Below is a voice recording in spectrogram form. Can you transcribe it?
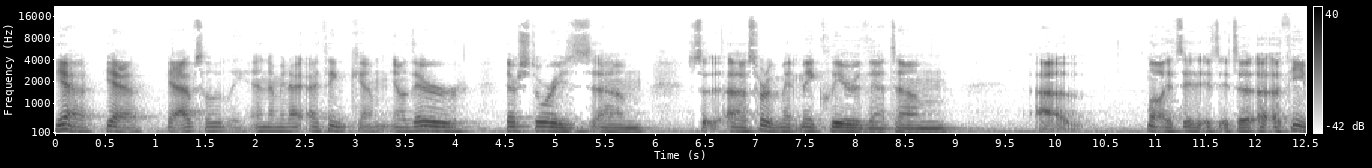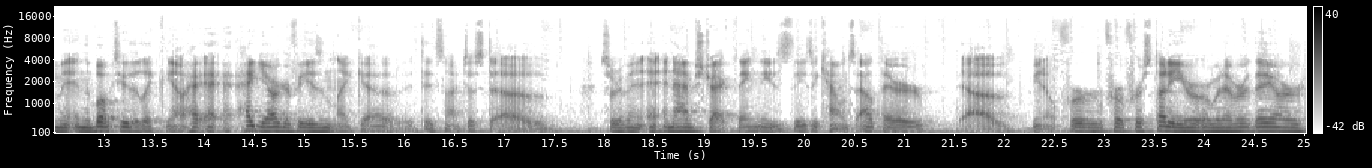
Yeah, yeah, yeah, absolutely. And I mean, I, I think um, you know their their stories um, so, uh, sort of make, make clear that. Um, uh, well, it's it's it's a, a, theme in the book too that like you know hagiography isn't like uh, it's not just uh, sort of an, an, abstract thing. These these accounts out there, uh, you know, for, for, for study or, or, whatever, they are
